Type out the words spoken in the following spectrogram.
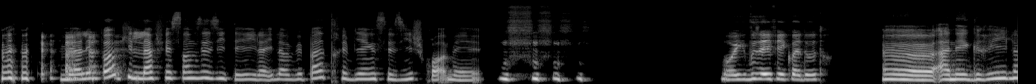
Mais à l'époque, il l'a fait sans hésiter. Il a, il pas très bien saisi, je crois. Mais Bon, et vous avez fait quoi d'autre? Euh, à Négril,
